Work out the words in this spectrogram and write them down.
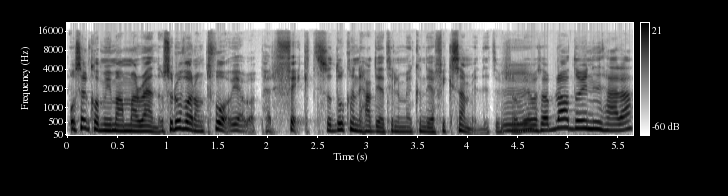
Och sen kom min mamma random, så då var de två. Och jag var perfekt. Så då kunde, hade jag till och med kunde jag fixa mig lite. du? Jag var så här, bra, då är ni här.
